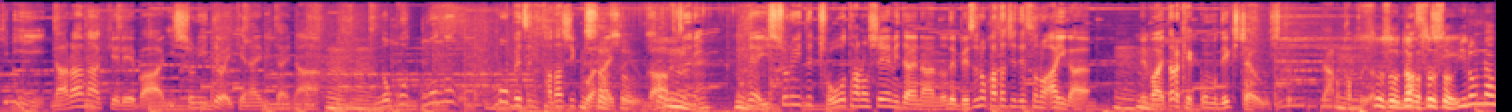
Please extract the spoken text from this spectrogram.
きにならなければ一緒にいてはいけないみたいな、うんうん。のこ、ものも別に正しくはないというか、普通に、ね、一緒にいて超楽しいみたいなので、別の形でその愛がうん。芽生えたら結婚もできちゃう人、あのカップルだそうそう、だからそうそう、いろろんな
